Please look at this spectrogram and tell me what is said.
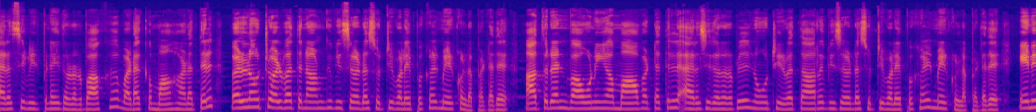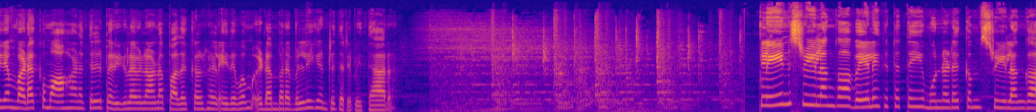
அரசு விற்பனை தொடர்பாக வடக்கு மாகாணத்தில் எழுநூற்று எழுபத்தி நான்கு விசேட சுற்றி வளைப்புகள் மேற்கொள்ளப்பட்டது. அத்துடன் வவுனியா மாவட்டத்தில் அரசு தொடர்பில் நூற்றி இருபத்தி ஆறு விசேட சுற்றி வளைப்புகள் மேற்கொள்ளப்பட்டது. எனினும் வடக்கு மாகாணத்தில் பெருகளவிலான பதக்கல்கள் எதுவும் இடம்பெறவில்லை என்று தெரிவித்தார். கிளீன் ஸ்ரீலங்கா வேலை திட்டத்தை முன்னெடுக்கும் ஸ்ரீலங்கா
